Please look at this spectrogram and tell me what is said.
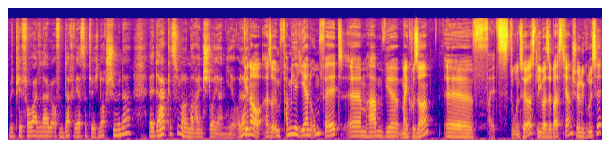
Mit PV-Anlage auf dem Dach wäre es natürlich noch schöner. Äh, da kannst du noch mal reinsteuern hier, oder? Genau, also im familiären Umfeld ähm, haben wir mein Cousin, äh, falls du uns hörst, lieber Sebastian, schöne Grüße.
